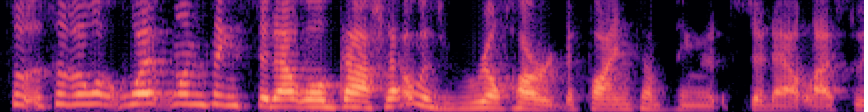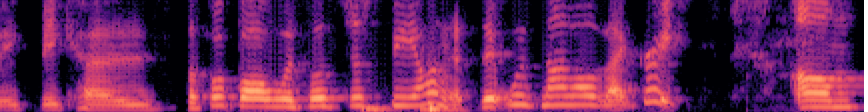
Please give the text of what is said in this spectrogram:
So, so the what one thing stood out? Well, gosh, that was real hard to find something that stood out last week because the football was. Let's just be honest, it was not all that great. Um,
